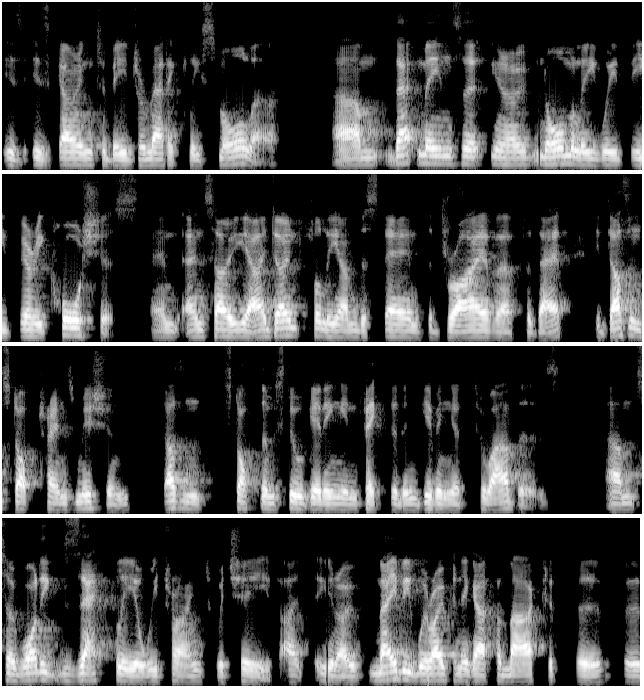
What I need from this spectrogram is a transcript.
is is going to be dramatically smaller. Um, that means that you know normally we'd be very cautious, and and so yeah, I don't fully understand the driver for that. It doesn't stop transmission, doesn't stop them still getting infected and giving it to others. Um, so, what exactly are we trying to achieve? I, you know, maybe we're opening up a market for, for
